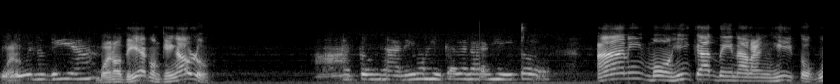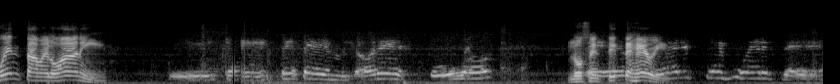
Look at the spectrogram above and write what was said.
buenos días. Buenos días, ¿con quién hablo? Ah, con Ani Mojica de Naranjito. Ani Mojica de Naranjito, cuéntamelo, Ani. Sí, que este temblor estuvo. ¿Lo sentiste heavy? Fuerte, fuerte.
